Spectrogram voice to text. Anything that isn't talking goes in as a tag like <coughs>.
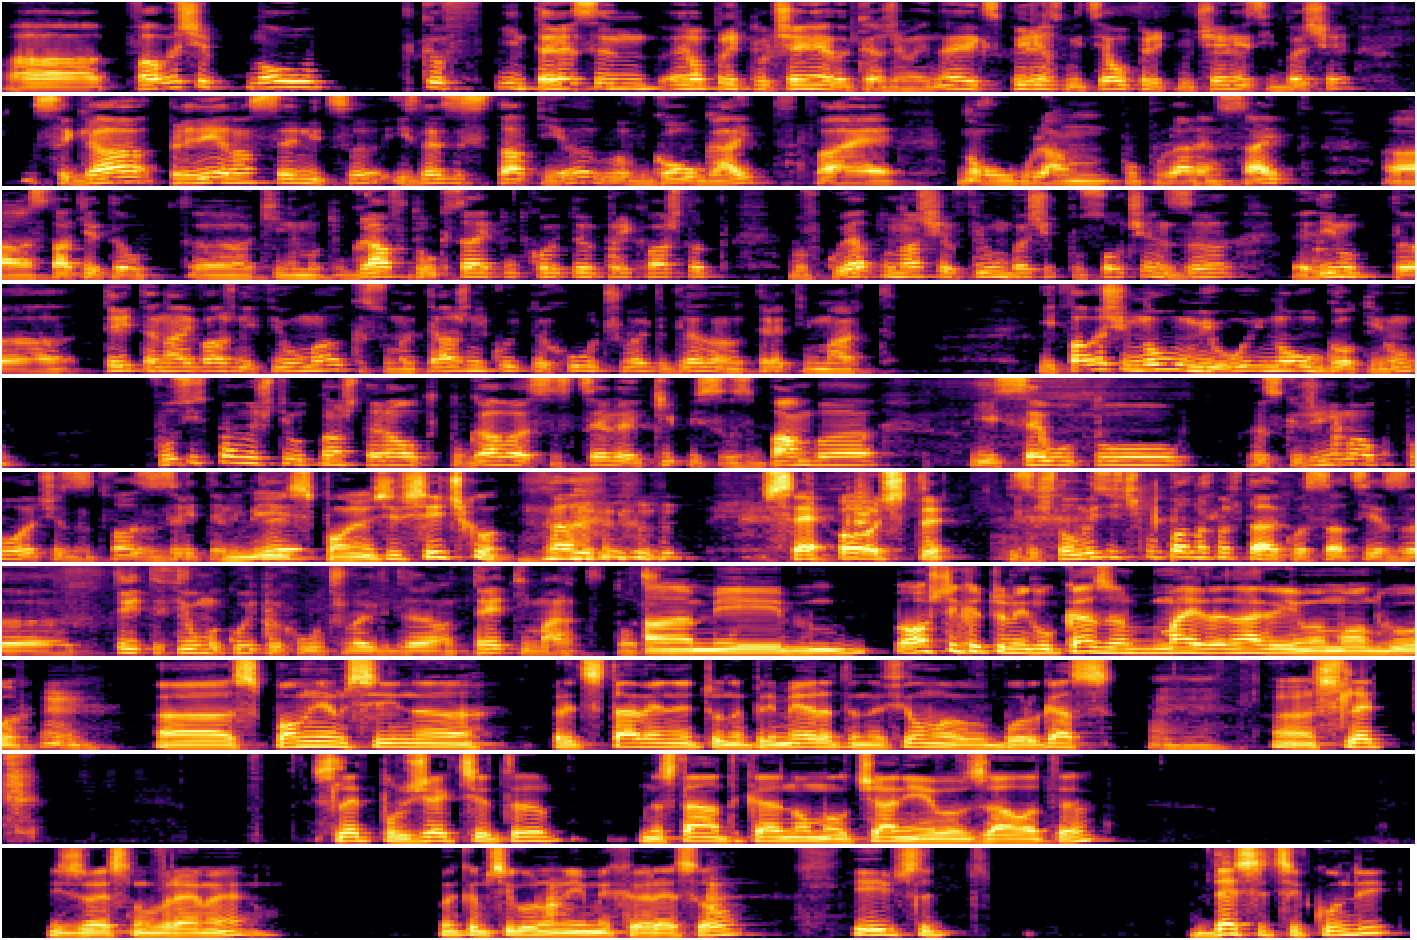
А, това беше много такъв интересен, едно приключение, да кажем. Не експириенс ми, цяло приключение си беше. Сега, преди една седмица, излезе статия в Go Guide. Това е много голям популярен сайт. А, статията е от а, кинематограф, друг сайт, от който я прихващат, в която нашия филм беше посочен за един от а, трите най-важни филма, късометражни, които е хубаво човек да гледа на 3 марта. И това беше много мило и много готино. Какво си спомняш ти от нашата работа тогава с целия екип и с Бамба и селото? Разкажи ни малко повече за това за зрителите. Ми, спомням си всичко. Все още. Защо мислиш, че попаднахме в тази класация за трите филма, които е хубаво човек да гледа на 3 марта точно? Ами, още като ми го каза, май веднага имам отговор. М. А, спомням си на представянето на премиерата на филма в Бургас. Мгм. А, след, след прожекцията настана така едно мълчание в залата. Известно време. Мъкъм сигурно не им е харесал. И след 10 секунди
